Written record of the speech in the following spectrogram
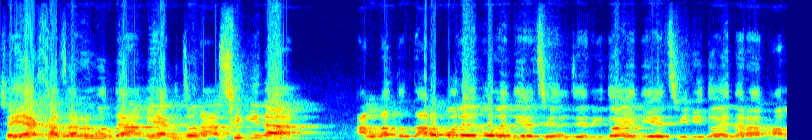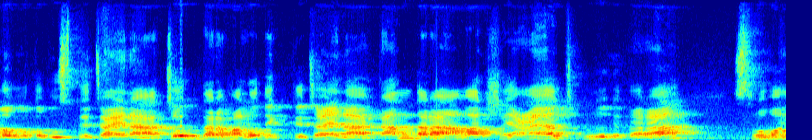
সেই এক হাজারের মধ্যে আমি একজন আছি কিনা? আল্লাহ তো তারপরে বলে দিয়েছেন যে হৃদয় দিয়েছি, হৃদয় দ্বারা ভালো মতো বুঝতে চায় না, চোখ দ্বারা ভালো দেখতে চায় না, কান দ্বারা আমার সেই আয়াতগুলোকে তারা শ্রবণ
